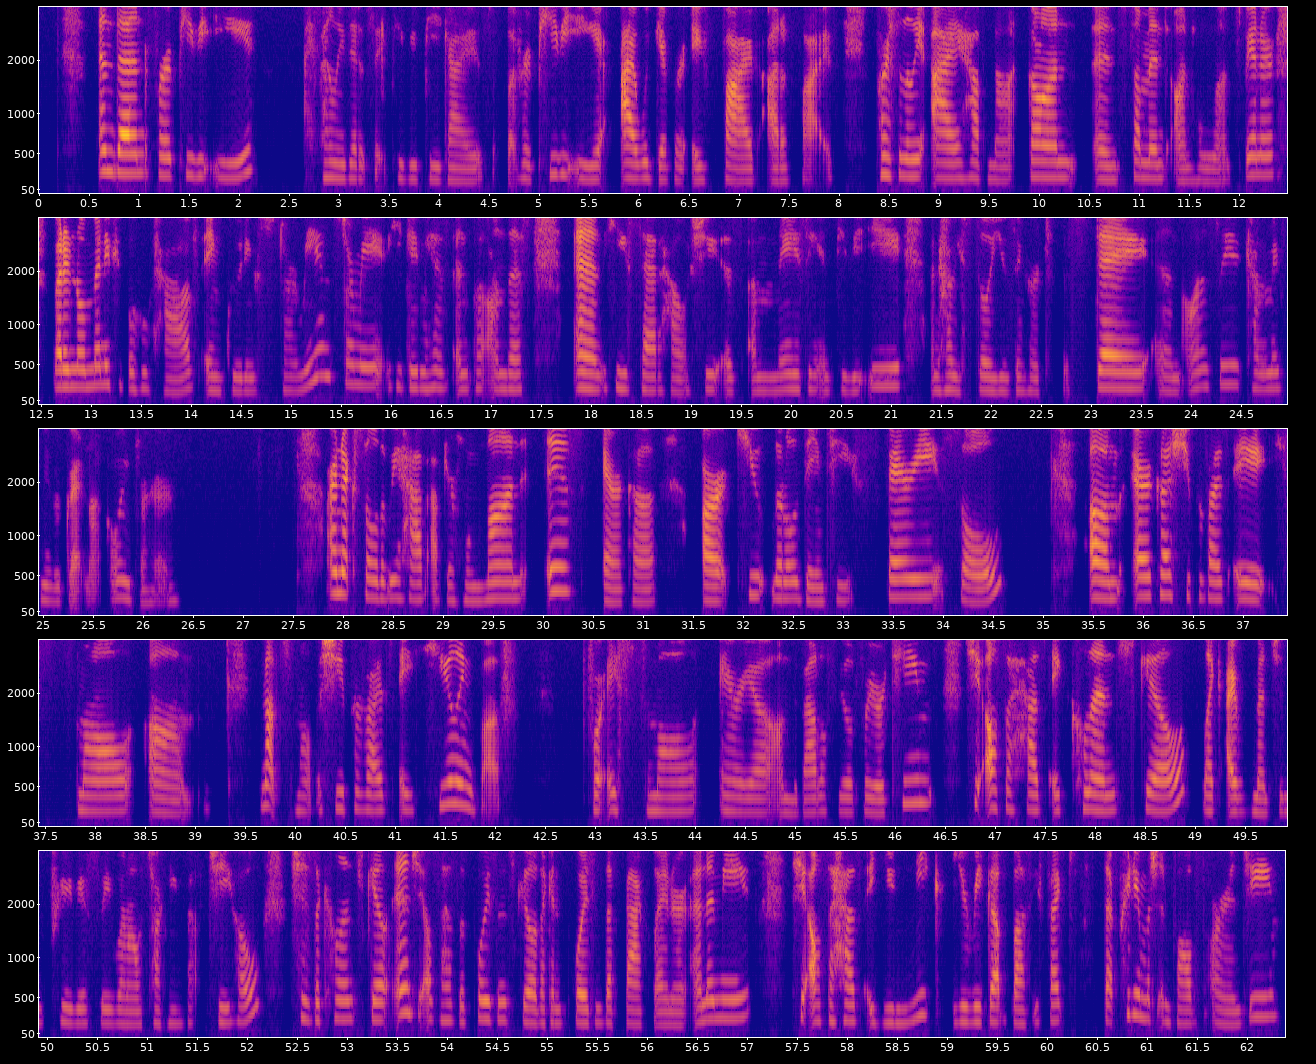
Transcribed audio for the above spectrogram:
And then for PvE, I finally didn't say PvP, guys, but for PvE, I would give her a 5 out of 5. Personally, I have not gone and summoned on Hong Lan's banner, but I know many people who have, including Stormy. And Stormy, he gave me his input on this, and he said how she is amazing in PvE and how he's still using her to this day. And honestly, it kind of makes me regret not going for her. Our next soul that we have after Hong Lan is Erika our cute little dainty fairy soul. Um, Erika, she provides a small, um, not small, but she provides a healing buff for a small area on the battlefield for your team. She also has a cleanse skill, like I mentioned previously when I was talking about Jiho. She has a cleanse skill and she also has a poison skill that can poison the backliner enemy. She also has a unique Eureka buff effect that pretty much involves RNG.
